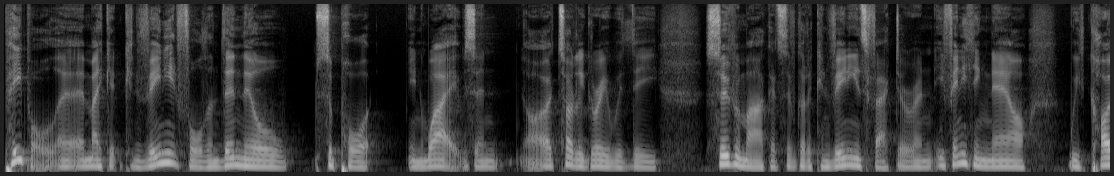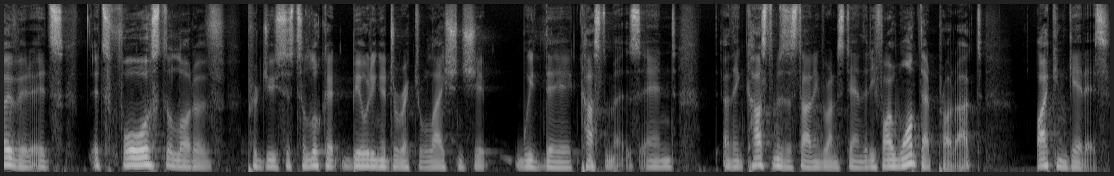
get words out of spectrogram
people uh, and make it convenient for them, then they'll support in waves. And I totally agree with the supermarkets. They've got a convenience factor, and if anything, now with COVID, it's it's forced a lot of producers to look at building a direct relationship with their customers. And I think customers are starting to understand that if I want that product, I can get it,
